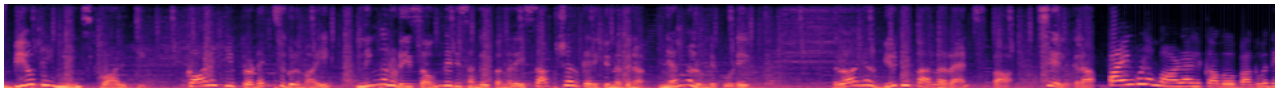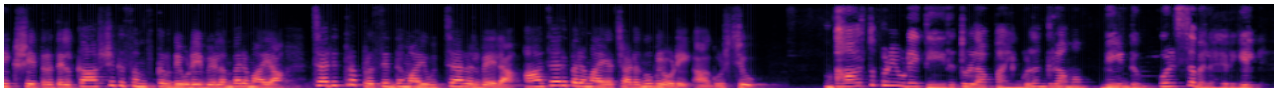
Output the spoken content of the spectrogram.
ബ്യൂട്ടി മീൻസ് ക്വാളിറ്റി ക്വാളിറ്റി പ്രൊഡക്ട്സുകളുമായി നിങ്ങളുടെ സൗന്ദര്യ സങ്കല്പങ്ങളെ സാക്ഷാത്കരിക്കുന്നതിന് ഞങ്ങളുണ്ട് കൂടെ. Royal beauty parlour and spa Chelakkara Painkulam Vazhalikkavu Bhagavathi ക്ഷേത്രത്തിൽ കാർഷിക സംസ്കൃതിയുടെ വിളംബരമായ ചരിത്ര പ്രസിദ്ധമായ ഉച്ചാരൽ വേല ആചാരപരമായ ചടങ്ങുകളോടെ ആഘോഷിച്ചു. ഭാരതപ്പുഴയുടെ തീരത്തുള്ള പൈങ്കുളം ഗ്രാമം വീണ്ടും ഉത്സവലഹരിയിൽ.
